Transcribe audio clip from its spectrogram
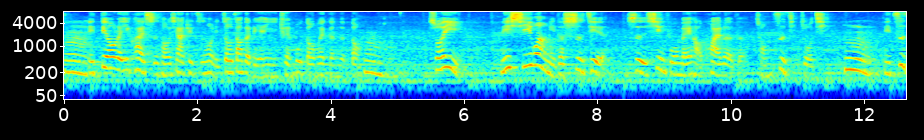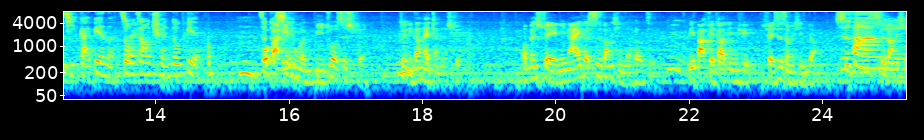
嗯，你丢了一块石头下去之后，你周遭的涟漪全部都会跟着动。嗯，所以你希望你的世界是幸福、美好、快乐的，从自己做起。嗯，你自己改变了，周遭全都变了。嗯，我把灵魂比作是水，就你刚才讲的水。我们水，你拿一个四方形的盒子，嗯，你把水倒进去，水是什么形状？四方。四方形。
